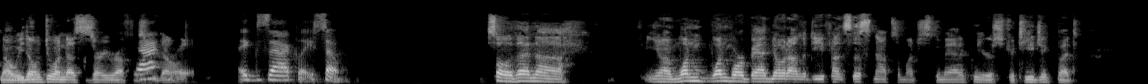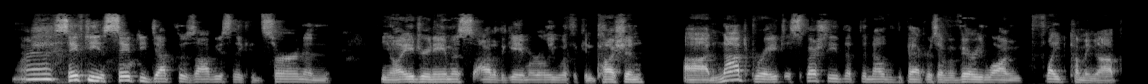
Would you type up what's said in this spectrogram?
No, we don't do unnecessary roughness. Exactly. We don't. Exactly. So. So then, uh, you know, one one more bad note on the defense. This not so much schematically or strategic, but uh, safety safety depth is obviously a concern. And you know, Adrian Amos out of the game early with a concussion. Uh, not great, especially that the now that the Packers have a very long flight coming up.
